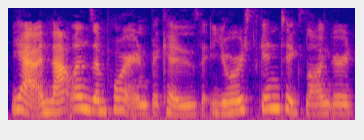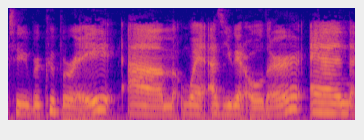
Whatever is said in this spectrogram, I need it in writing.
Yeah, and that one's important because your skin takes longer to recuperate um, when, as you get older, and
